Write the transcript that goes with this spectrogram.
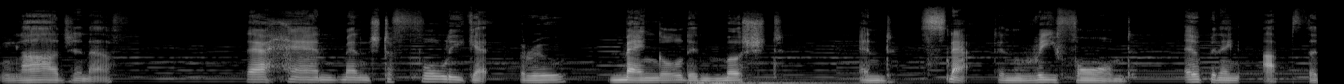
large enough. Their hand managed to fully get through, mangled and mushed and snapped and reformed, opening up the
